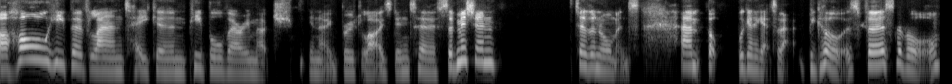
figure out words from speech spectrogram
a whole heap of land taken, people very much, you know, brutalized into submission to the Normans. Um, but we're going to get to that because, first of all,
